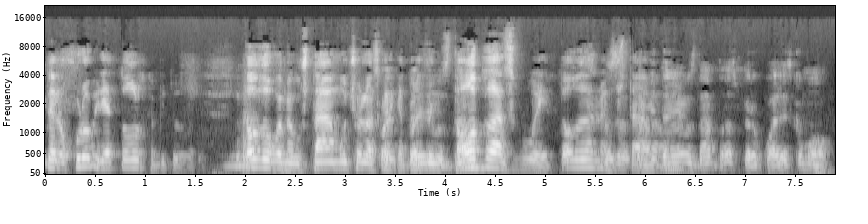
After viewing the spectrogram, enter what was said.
te lo juro, vería todos los capítulos, güey. Todo, güey, me gustaban mucho las ¿Cuál- caricaturas. cuál te de- gustaba? Todas, güey, todas me O sea, gustaban. a mí también me gustaban todas, pero ¿cuál es como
